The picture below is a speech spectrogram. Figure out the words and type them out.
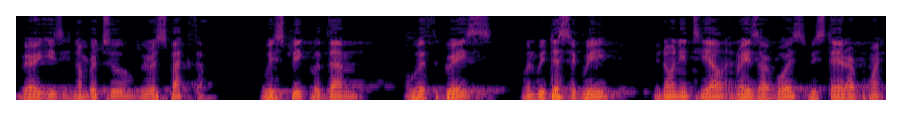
Very easy. Number two, we respect them. We speak with them with grace. When we disagree, we don't need to yell and raise our voice. We stay at our point.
